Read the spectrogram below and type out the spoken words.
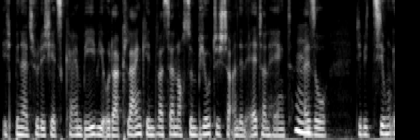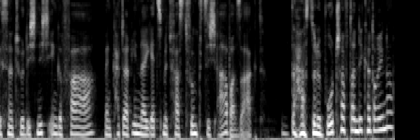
Ich bin natürlich jetzt kein Baby oder Kleinkind, was ja noch symbiotischer an den Eltern hängt. Hm. Also die Beziehung ist natürlich nicht in Gefahr, wenn Katharina jetzt mit fast 50 aber sagt. Da hast du eine Botschaft an die Katharina?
